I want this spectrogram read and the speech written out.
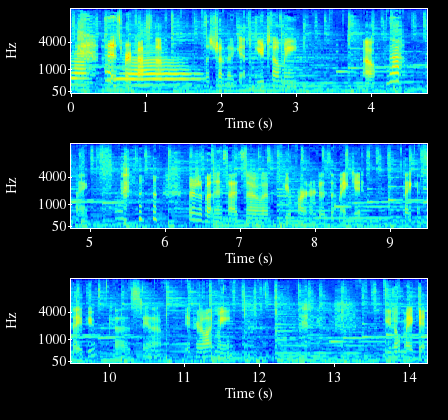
I didn't sprint fast enough. Let's try that again. You tell me. Oh, nah. Thanks. There's a button inside, so if your partner doesn't make it, they can save you. Because, you know, if you're like me, you don't make it.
